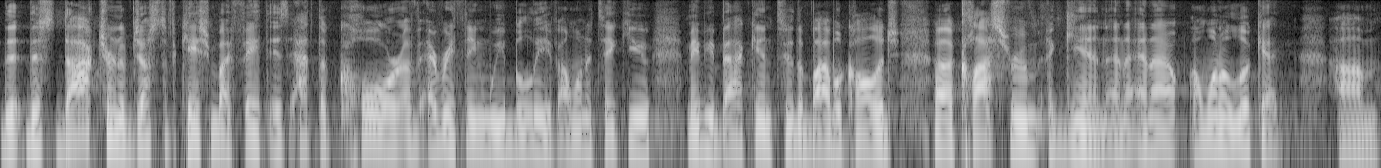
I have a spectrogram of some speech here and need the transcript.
th- this doctrine of justification by faith is at the core of everything we believe. I want to take you maybe back into the Bible college uh, classroom again, and, and I, I want to look at. Um,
